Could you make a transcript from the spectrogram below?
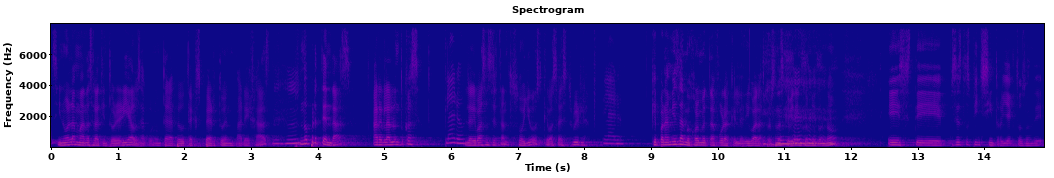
Si no la mandas a la tintorería, o sea, con un terapeuta experto en parejas, pues no pretendas arreglarlo en tu casa. Claro. Le vas a hacer tantos hoyos que vas a destruirla. Claro. Que para mí es la mejor metáfora que le digo a las personas que vienen conmigo, ¿no? Este, pues estos pinches introyectos donde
